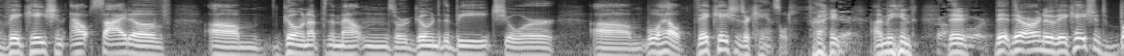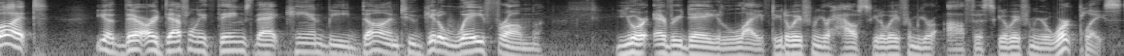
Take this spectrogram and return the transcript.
vacation outside of um, going up to the mountains or going to the beach or um, well hell vacations are canceled right Yeah. i mean Across the there there are no vacations but you know, there are definitely things that can be done to get away from your everyday life, to get away from your house, to get away from your office, to get away from your workplace.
